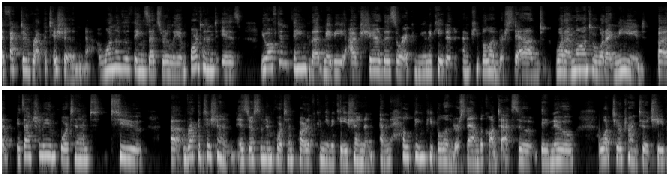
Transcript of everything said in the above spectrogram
effective repetition. One of the things that's really important is you often think that maybe I've shared this or I communicated and people understand what I want or what I need, but it's actually important to uh, repetition is just an important part of communication and, and helping people understand the context so they know what you're trying to achieve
